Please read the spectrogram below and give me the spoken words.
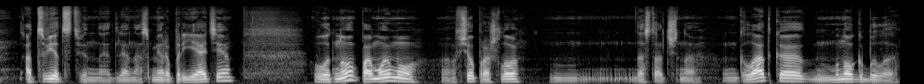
ответственное для нас мероприятие. Вот, но, по-моему, все прошло достаточно гладко. Много было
